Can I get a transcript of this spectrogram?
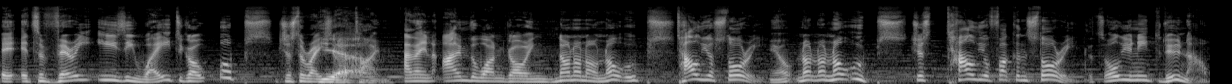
it's a very easy way to go, oops, just erase yeah. it time. And then I'm the one going, no, no, no, no, oops. Tell your story. You know, no, no, no, oops. Just tell your fucking story. That's all you need to do now,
